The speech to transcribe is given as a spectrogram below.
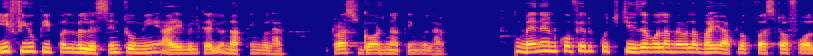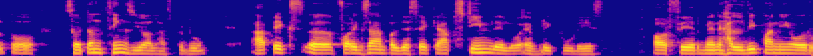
if you people will listen to me I will tell you nothing will happen trust God nothing will happen मैंने उनको फिर कुछ चीज़ें बोला मैं बोला भाई आप लोग फ़र्स्ट ऑफ़ ऑल तो certain things you all have to do आप एक फॉर uh, एग्ज़ाम्पल जैसे कि आप स्टीम ले लो एवरी टू डेज़ और फिर मैंने हल्दी पानी और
